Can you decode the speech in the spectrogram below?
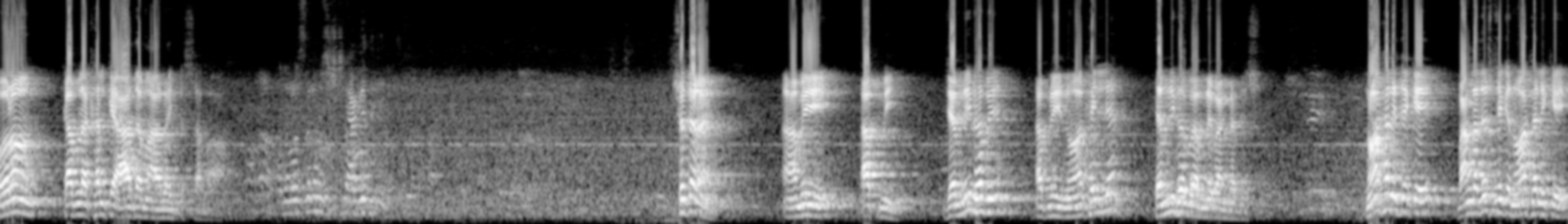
বরং, কাবলা খালকে আদম আলাইসালাম সুতরাং আমি, আপনি। যেমনিভাবে আপনি নোয়াখাইলে তেমনিভাবে আপনি বাংলাদেশ। নোয়াখালী থেকে, বাংলাদেশ থেকে নোয়াখালীকে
